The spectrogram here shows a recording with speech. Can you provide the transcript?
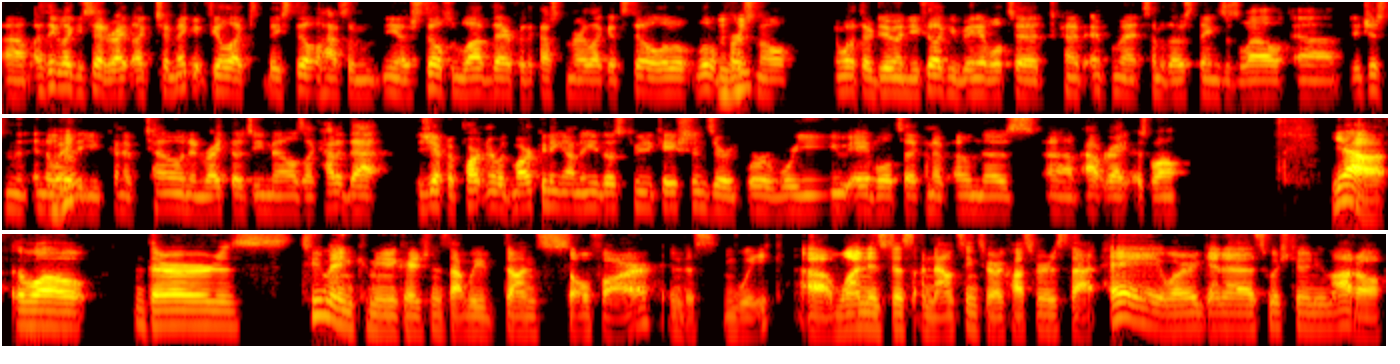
Um, I think, like you said, right, like to make it feel like they still have some, you know, still some love there for the customer. Like it's still a little, little mm-hmm. personal in what they're doing. Do you feel like you've been able to kind of implement some of those things as well? Uh, just in the, in the mm-hmm. way that you kind of tone and write those emails. Like, how did that? Did you have to partner with marketing on any of those communications, or, or were you able to kind of own those um, outright as well? Yeah, well, there's two main communications that we've done so far in this week. Uh, one is just announcing to our customers that, hey, we're going to switch to a new model.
